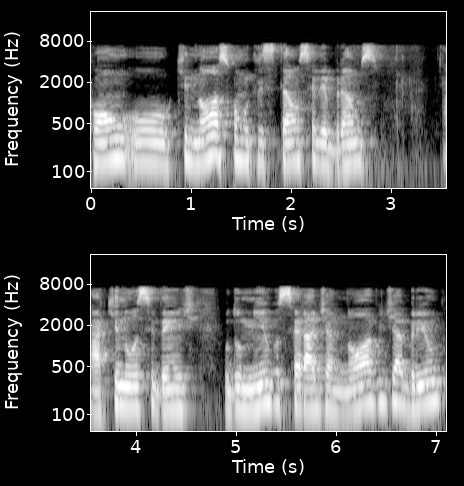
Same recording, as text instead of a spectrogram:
com o que nós, como cristãos, celebramos aqui no Ocidente. O domingo será dia 9 de abril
